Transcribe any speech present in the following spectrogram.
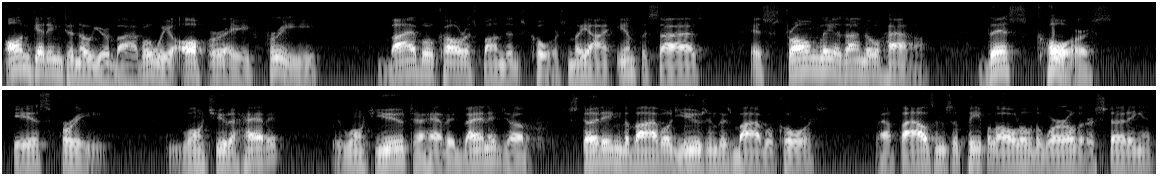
On Getting to Know Your Bible, we offer a free Bible correspondence course. May I emphasize as strongly as I know how, this course is free. We want you to have it. We want you to have advantage of studying the Bible using this Bible course. We have thousands of people all over the world that are studying it.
